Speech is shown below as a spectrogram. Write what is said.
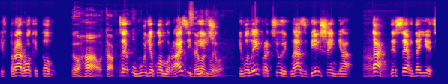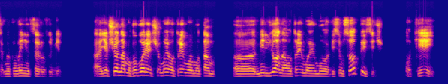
півтора роки тому. Ага, отак. Це у будь-якому разі Це більше. важливо. І вони працюють на збільшення. Так, не все вдається, ми повинні це розуміти. А якщо нам говорять, що ми отримуємо там е, мільйон, а отримуємо 800 тисяч, окей,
